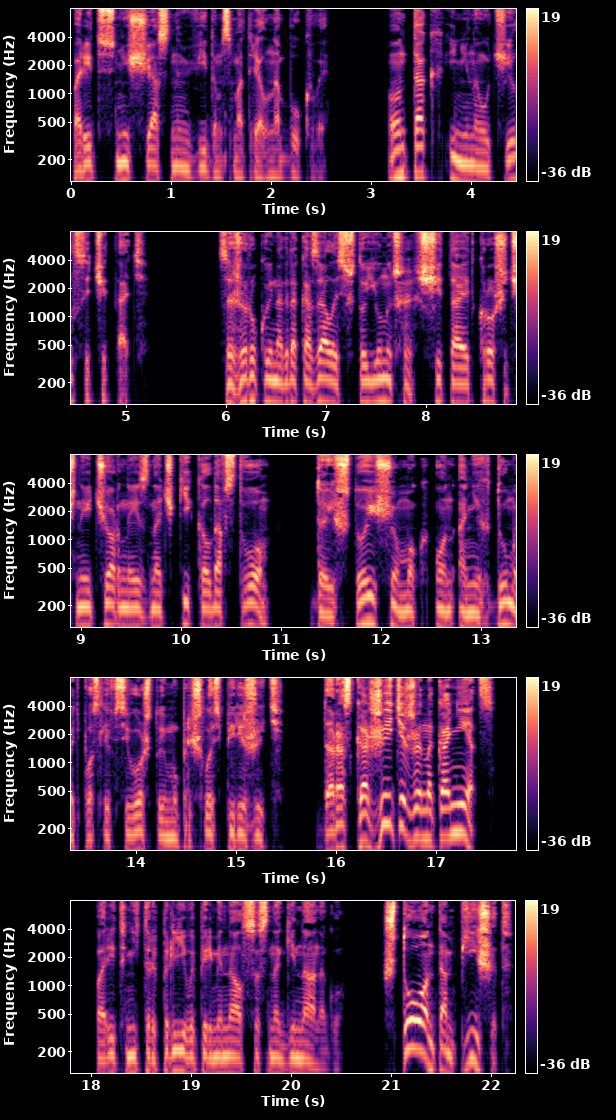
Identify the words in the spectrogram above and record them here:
Фарид с несчастным видом смотрел на буквы. Он так и не научился читать. Сожруку иногда казалось, что юноша считает крошечные черные значки колдовством. Да и что еще мог он о них думать после всего, что ему пришлось пережить? «Да расскажите же, наконец!» Фарид нетерпеливо переминался с ноги на ногу. «Что он там пишет?»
